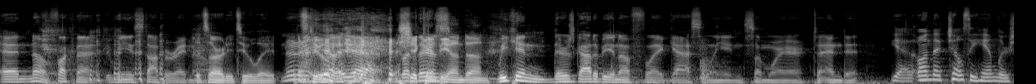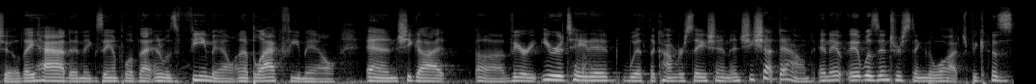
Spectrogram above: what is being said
And no, fuck that. We need to stop it right now. It's already too late. No, no, it's too yeah, late. yeah. That But shit can't be undone. We can. There's got to be enough like gasoline somewhere to end it. Yeah, on the Chelsea Handler show, they had an example of that, and it was female and a black female, and she got uh, very irritated with the conversation, and she shut down, and it, it was interesting to watch because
